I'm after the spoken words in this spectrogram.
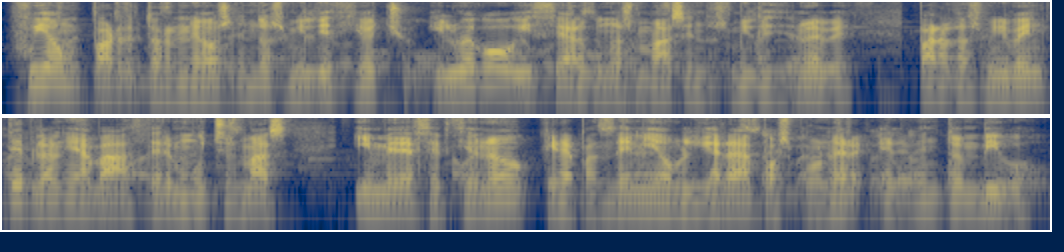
Fui a un par de torneos en 2018 y luego hice algunos más en 2019. Para 2020 planeaba hacer muchos más y me decepcionó que la pandemia obligara a posponer el evento en vivo.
